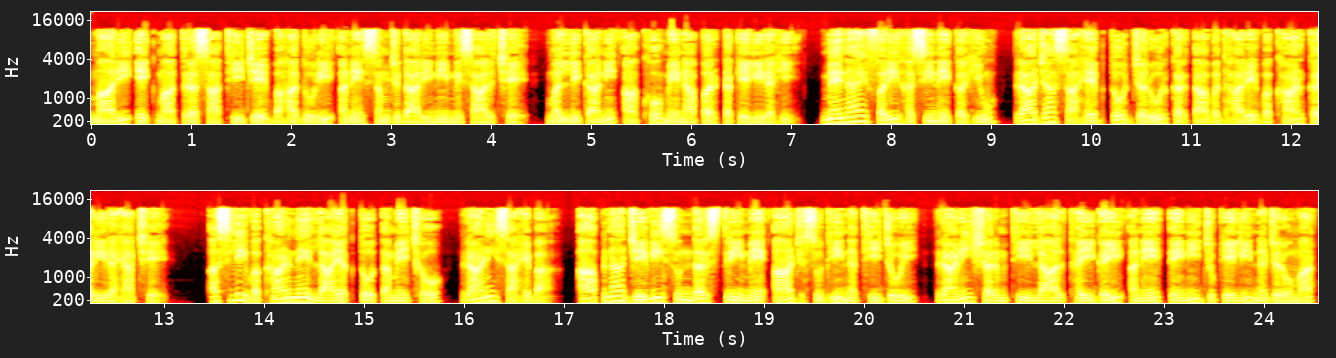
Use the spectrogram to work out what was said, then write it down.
મારી એકમાત્ર સાથી જે બહાદુરી અને સમજદારીની મિસાલ છે. મલ્લિકાની આંખો મેના પર ટકેલી રહી. મેનાએ ફરી હસીને કહ્યું, રાજા સાહેબ તો જરૂર કરતા વધારે વખાણ કરી રહ્યા છે. અસલી વખાણને લાયક તો તમે છો, રાણી સાહેબા. આપના જેવી સુંદર સ્ત્રી મેં આજ સુધી નથી જોઈ, રાણી શરમથી લાલ થઈ ગઈ અને તેની ઝૂકેલી નજરોમાં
